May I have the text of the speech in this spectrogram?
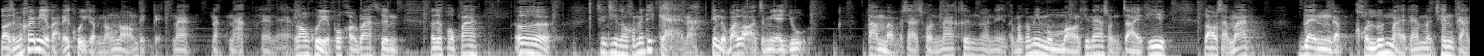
เราจะไม่ค่อยมีโอกาสได้คุยกับน้องๆ เด็ก ๆ มากนักๆเนี่ยนะลองคุยกับพวกเขามากขึ้น เราจะพบว่า เออ จริง ๆ เราก็ไม่ได้แก่นะเพียงแต่ว่าเราอาจจะมีอายุตามแบบประชาชนมากขึ้นเท่านั้นเองแต่มันก็มีมุมมองที่น่าสนใจที่เราสามารถเบลนกับคนรุ่นใหม่ได้เหมือนเช่นกัน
